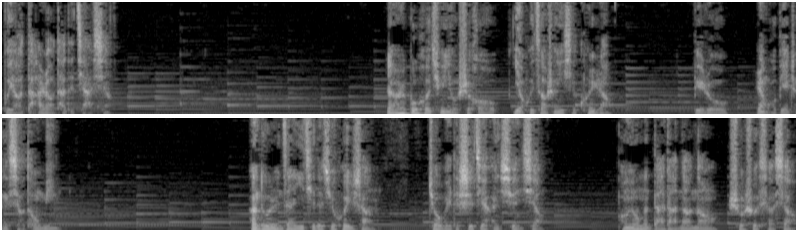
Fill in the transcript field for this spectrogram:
不要打扰他的假象。然而，不合群有时候也会造成一些困扰，比如让我变成小透明。很多人在一起的聚会上，周围的世界很喧嚣，朋友们打打闹闹，说说笑笑，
